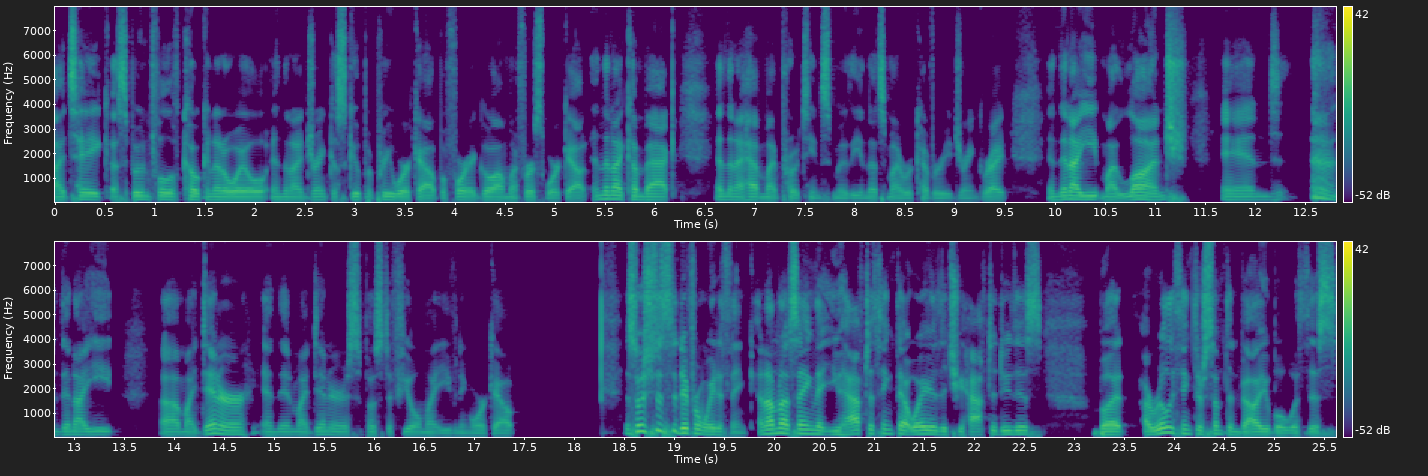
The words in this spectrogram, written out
I take a spoonful of coconut oil and then I drink a scoop of pre workout before I go on my first workout. And then I come back and then I have my protein smoothie, and that's my recovery drink, right? And then I eat my lunch and then I eat uh, my dinner, and then my dinner is supposed to fuel my evening workout. So it's just a different way to think. And I'm not saying that you have to think that way or that you have to do this, but I really think there's something valuable with this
